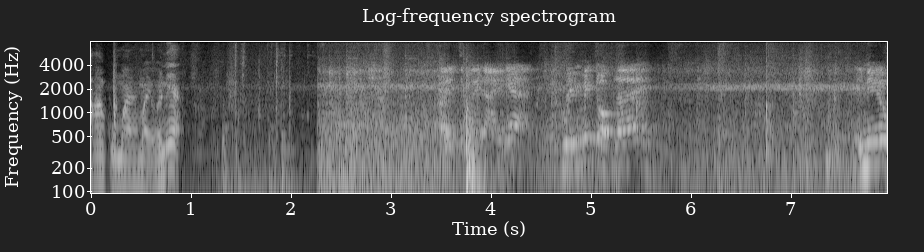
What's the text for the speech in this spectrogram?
ตามกูมาทำไมวะเนี่ย เฮ้ยจะไปไหนเนี่ยยังคุยกันไม่จบเลยไอ้นิว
